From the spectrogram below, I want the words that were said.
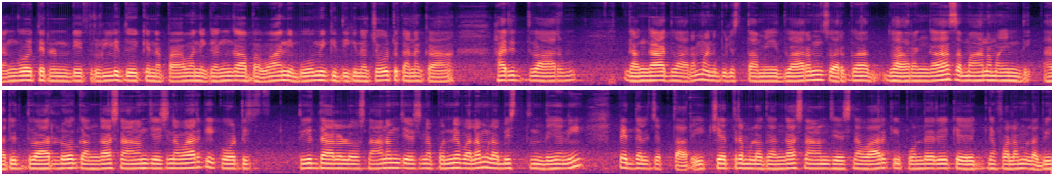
గంగోత్రి నుండి త్రుల్లి దూకిన పావని గంగా భవాని భూమికి దిగిన చోటు కనుక హరిద్వారం గంగాద్వారం అని పిలుస్తాము ఈ ద్వారం స్వర్గ ద్వారంగా సమానమైంది. హరిద్వార్లో గంగా స్నానం చేసిన వారికి కోటి తీర్థాలలో స్నానం చేసిన పుణ్యఫలం లభిస్తుంది అని పెద్దలు చెప్తారు. ఈ క్షేత్రంలో గంగా స్నానం చేసిన వారికి పుండరీక యజ్ఞ ఫలం లభి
